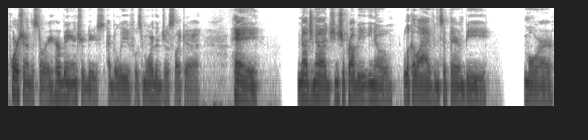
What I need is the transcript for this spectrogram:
portion of the story, her being introduced, I believe, was more than just like a hey, nudge nudge, you should probably, you know, look alive and sit there and be more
